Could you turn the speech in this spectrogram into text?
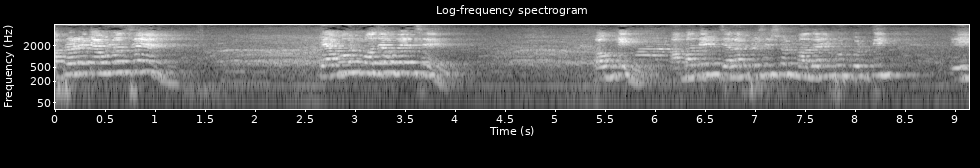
আপনারা কেমন আছেন? কেমন মজা হয়েছে? ওকে আমাদের জেলা প্রশাসন মাদারীপুর কর্তৃক এই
